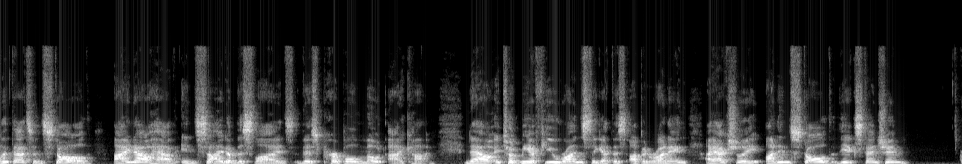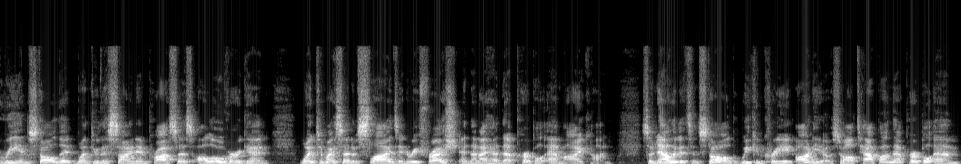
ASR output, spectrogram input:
that that's installed, I now have inside of the slides this purple Mote icon. Now, it took me a few runs to get this up and running. I actually uninstalled the extension reinstalled it, went through the sign in process all over again, went to my set of slides and refresh, and then I had that purple M icon. So now that it's installed, we can create audio. So I'll tap on that purple M,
